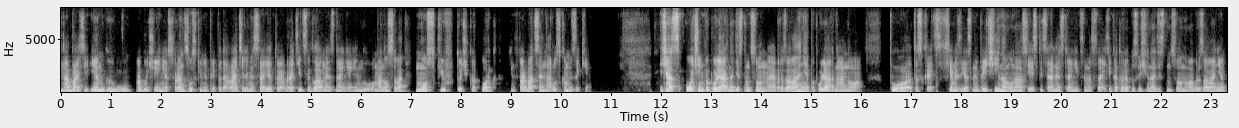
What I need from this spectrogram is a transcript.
на базе МГУ, обучение с французскими преподавателями. Советую обратиться. Главное здание МГУ Ломоносова, moscuf.org. Информация на русском языке. Сейчас очень популярно дистанционное образование. Популярно оно по, так сказать, всем известным причинам. У нас есть специальная страница на сайте, которая посвящена дистанционному образованию.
